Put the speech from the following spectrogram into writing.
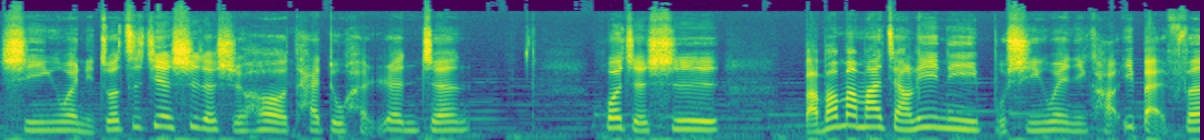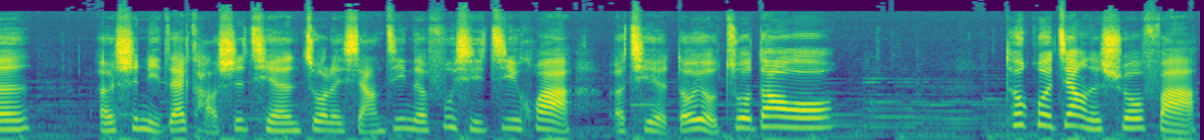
是因为你做这件事的时候态度很认真；或者是爸爸妈妈奖励你，不是因为你考一百分，而是你在考试前做了详尽的复习计划，而且都有做到哦。透过这样的说法，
